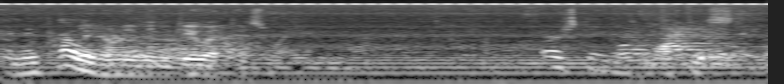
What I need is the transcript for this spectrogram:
and they probably don't even do it this way anymore. First day was multi-state.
